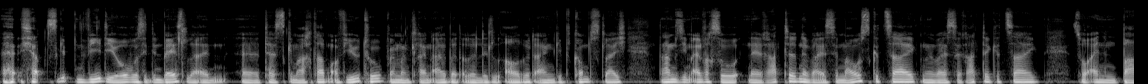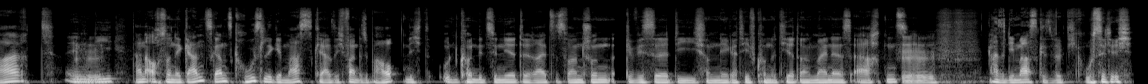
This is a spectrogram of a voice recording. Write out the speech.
Äh, ich hab, es gibt ein Video, wo sie den Baseline-Test gemacht haben auf YouTube. Wenn man Klein Albert oder Little Albert eingibt, kommt es gleich. Da haben sie ihm einfach so eine Ratte, eine weiße Maus gezeigt, eine weiße Ratte gezeigt, so einen Bart irgendwie, mhm. dann auch so eine ganz, ganz gruselige Maske. Also ich fand es überhaupt nicht unkonditionierte Reize. Es waren schon gewisse, die schon negativ konnotiert waren, meines Erachtens. Mhm. Also die Maske ist wirklich gruselig.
